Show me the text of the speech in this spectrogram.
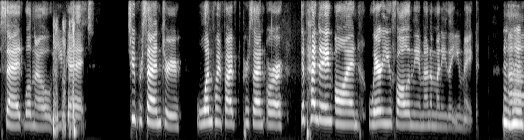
said, well, no, you get 2% or 1.5% or depending on where you fall in the amount of money that you make. Mm-hmm. Um,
